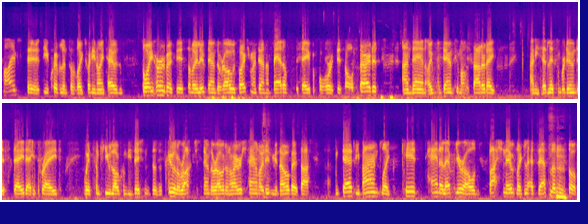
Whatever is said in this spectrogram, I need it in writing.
times, to the equivalent of like 29,000. So I heard about this and I lived down the road. So I actually went down and met him the day before this all started. And then I went down to him on Saturday and he said, listen, we're doing this day day parade with some few local musicians. There's a school of rock just down the road in Irish Town. I didn't even know about that. Deadly band, like kids, 10, 11 year olds, bashing out like Led Zeppelin and hmm. stuff.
